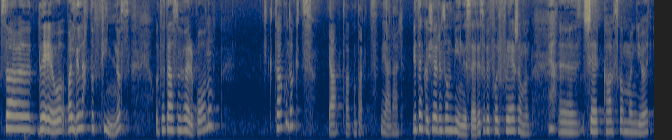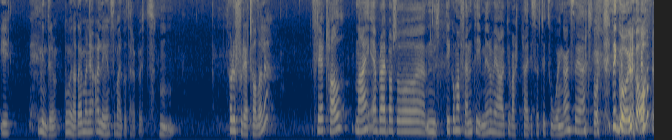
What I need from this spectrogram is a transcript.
Så det er jo veldig lett å finne oss. Og til deg som hører på nå, ta kontakt. Ja, ta kontakt. Vi er her. Vi tenker å kjøre en sånn miniserie, så vi får flere sammen. Eh, ser hva skal man gjøre i mindre kommuner der man er alene som ergoterapeut. Mm. Har du flertall, eller? Flertall? Nei, jeg blei bare så 90,5 timer, og vi har jo ikke vært her i 72 engang, så får, det går jo ikke opp.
